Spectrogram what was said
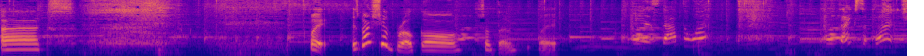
Axe. Is my shield broke or something? Wait. Oh, is that the one? Thanks a bunch.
